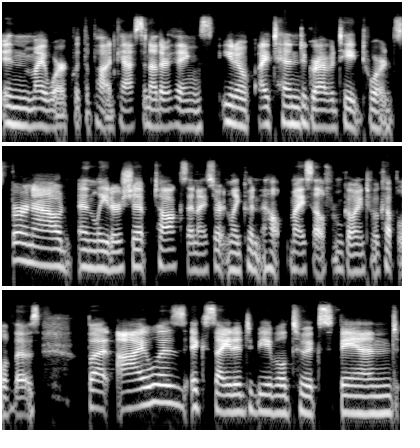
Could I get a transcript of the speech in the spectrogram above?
in my work with the podcast and other things, you know, I tend to gravitate towards burnout and leadership talks. And I certainly couldn't help myself from going to a couple of those. But I was excited to be able to expand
